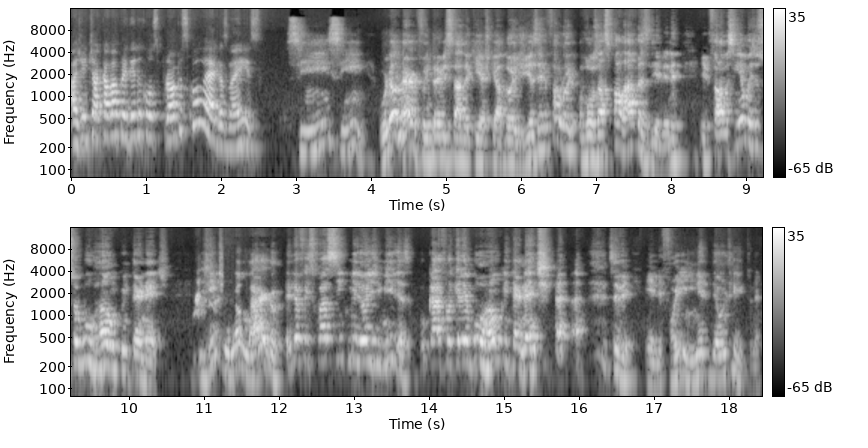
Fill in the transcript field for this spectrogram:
a gente acaba aprendendo com os próprios colegas, não é isso? Sim, sim. O Leonardo foi entrevistado aqui, acho que há dois dias, ele falou, vou usar as palavras dele, né? Ele falava assim, ah, mas eu sou burrão com internet. E, gente, o Leonardo, ele já fez quase 5 milhões de milhas. O cara falou que ele é burrão com internet. Você vê, ele foi indo, ele deu um jeito, né?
